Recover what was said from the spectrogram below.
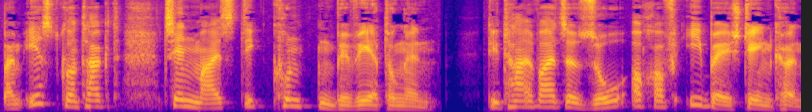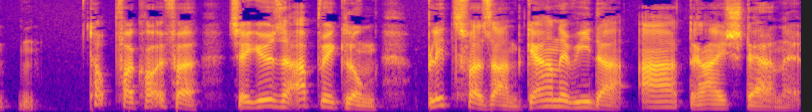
Beim Erstkontakt zählen meist die Kundenbewertungen, die teilweise so auch auf eBay stehen könnten. Top-Verkäufer, seriöse Abwicklung, Blitzversand, gerne wieder A3 Sterne.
